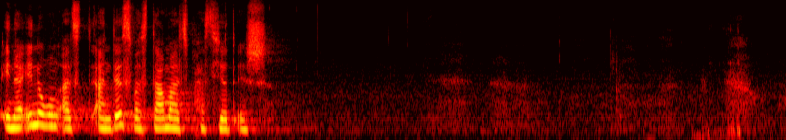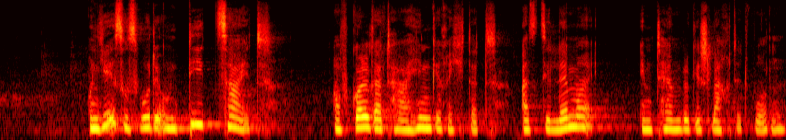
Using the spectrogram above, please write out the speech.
in Erinnerung an das, was damals passiert ist. Und Jesus wurde um die Zeit auf Golgatha hingerichtet, als die Lämmer im Tempel geschlachtet wurden.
